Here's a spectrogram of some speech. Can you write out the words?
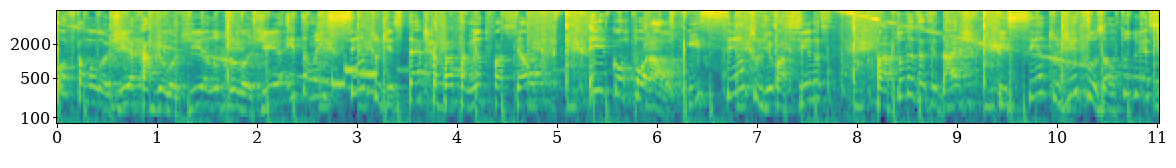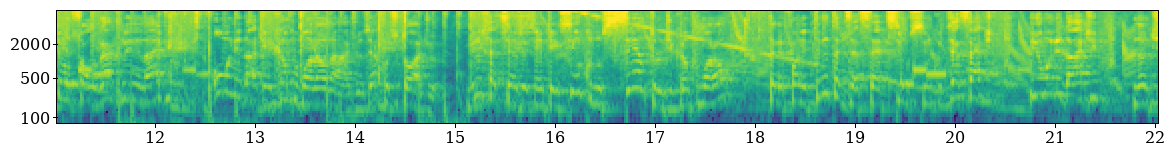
oftalmologia, cardiologia, nutrologia e também centro de estética, tratamento facial e corporal e centro de vacinas para todas as idades e centro de infusão. Tudo isso em um só lugar, Clean Live, uma unidade em Campo Mourão na José Custódio, 1785, no centro de Campo Mourão, telefone 3017-5517 e uma unidade na antiga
